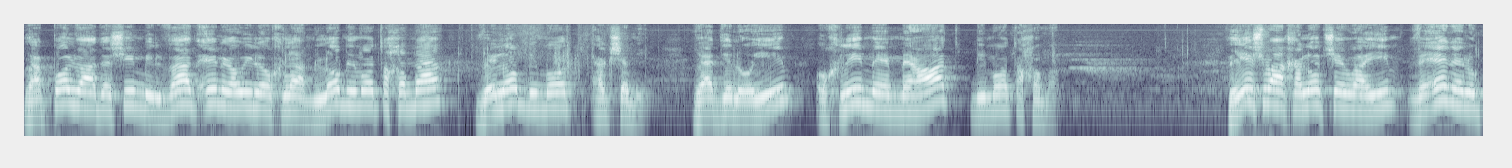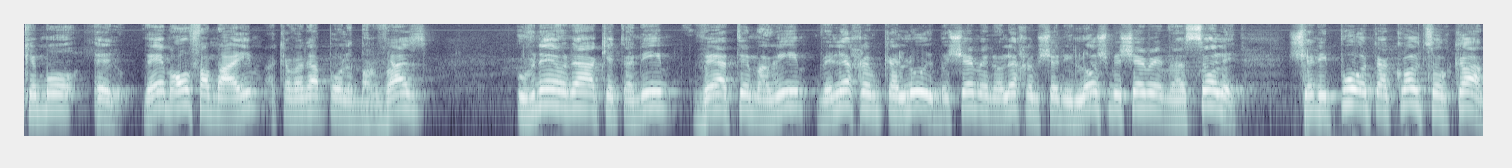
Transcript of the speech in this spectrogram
והפול והעדשים בלבד אין ראוי לאוכלם, לא בימות החמה ולא בימות הגשמים. והדלויים אוכלים מהם מעט בימות החמה. ויש מאכלות שהם רעים ואין אלו כמו אלו, והם עוף המים, הכוונה פה לברווז, ובני יונה הקטנים והתמרים ולחם כלוי בשמן או לחם שנילוש בשמן והסולת שניפו אותה כל צורכם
